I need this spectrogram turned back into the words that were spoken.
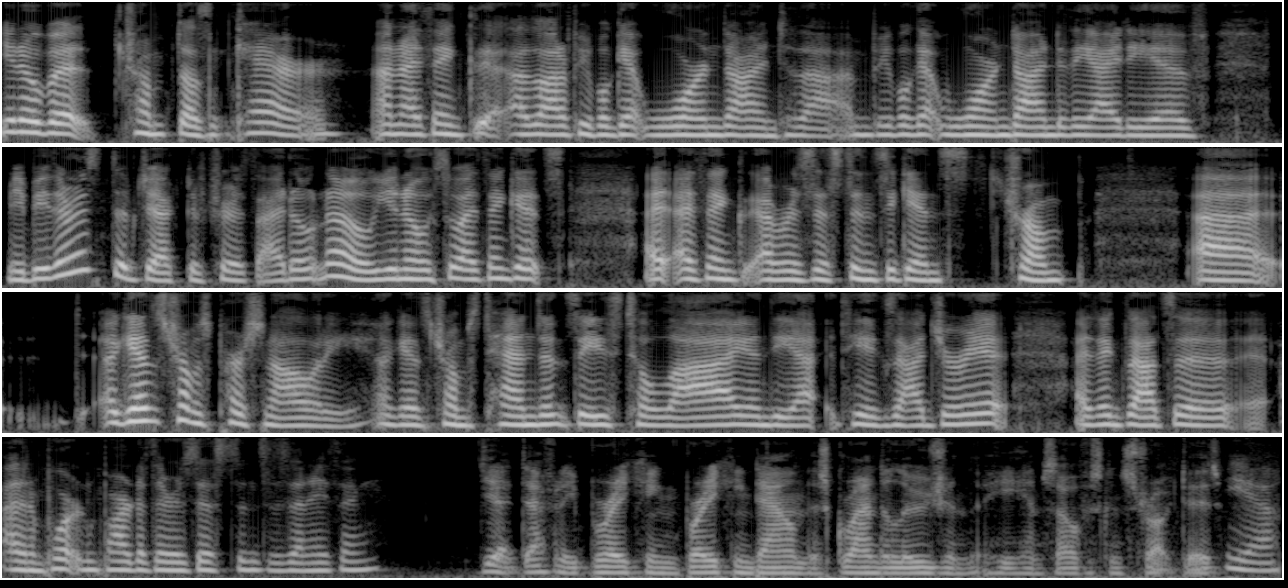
you know, but Trump doesn't care. And I think a lot of people get worn down to that. And people get worn down to the idea of maybe there isn't objective truth. I don't know, you know. So I think it's, I, I think a resistance against Trump. Uh, against Trump's personality, against Trump's tendencies to lie and to, exaggerate. I think that's a an important part of the resistance. Is anything? Yeah, definitely breaking breaking down this grand illusion that he himself has constructed. Yeah.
